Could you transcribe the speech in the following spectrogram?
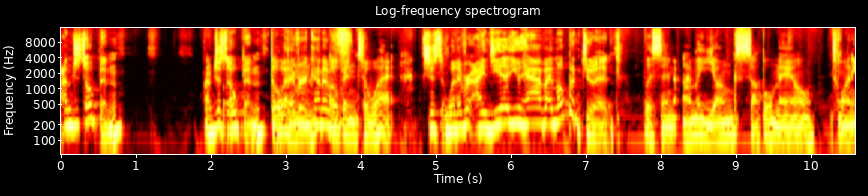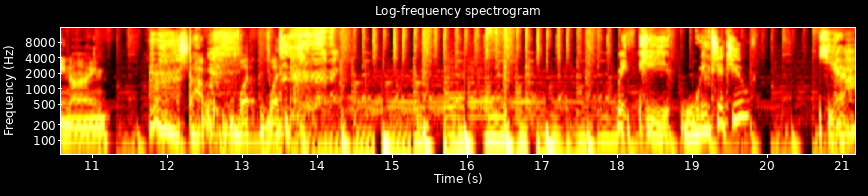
I'm just open. I'm just open to whatever kind of open to what? just whatever idea you have, I'm open to it. Listen, I'm a young, supple male, 29. Stop. What? What? Wait, he winks at you? yeah,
